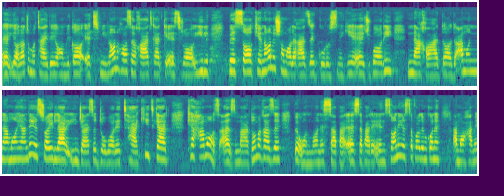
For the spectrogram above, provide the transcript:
ایالات متحده آمریکا اطمینان حاصل خواهد کرد که اسرائیل به ساکنان شمال غزه گرسنگی اجباری نخواهد داد. اما نماینده اسرائیل در این جلسه دوباره تاکید کرد که حماس از مردم غزه به عنوان سپر, سپر انسانی استفاده می‌کنه اما همه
